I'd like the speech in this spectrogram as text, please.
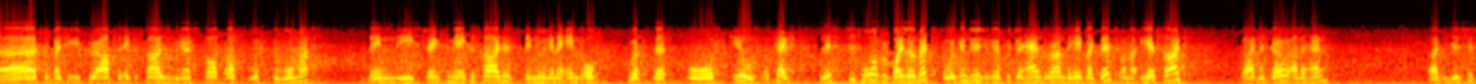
Uh, so basically throughout the exercises, we're going to start off with the warm ups, then the strengthening exercises, then we're going to end off with the four skills. Okay, so let's just warm up our body a little bit. So what we're going to do is we're going to put your hands around the head like this on the ear side. Right, let's go. Other hand. Right, and just, just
